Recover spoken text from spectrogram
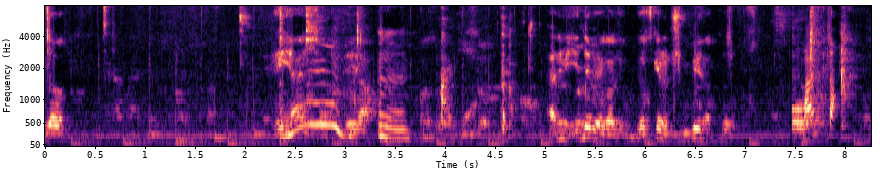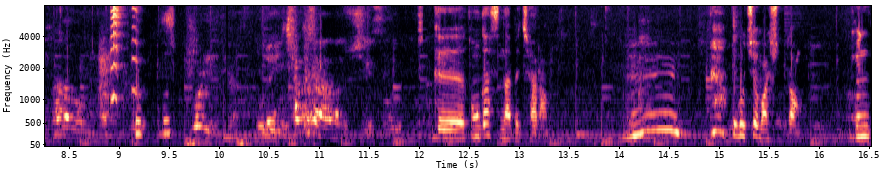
이런 대야 있잖아 대야 응. 아니면 이대로 해가지고 몇 개를 준비해놓고 맛있다. 하나 주시겠어요? 그 돈가스 나베처럼. 음, 이거 진짜 맛있다. 괜,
